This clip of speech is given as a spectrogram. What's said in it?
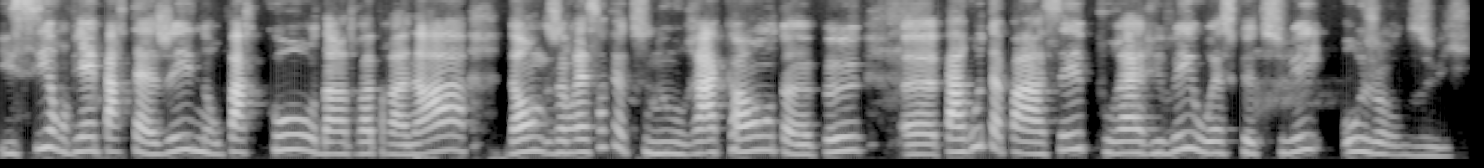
ici, on vient partager nos parcours d'entrepreneurs. Donc, j'aimerais ça que tu nous racontes un peu euh, par où tu as passé pour arriver où est-ce que tu es aujourd'hui?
